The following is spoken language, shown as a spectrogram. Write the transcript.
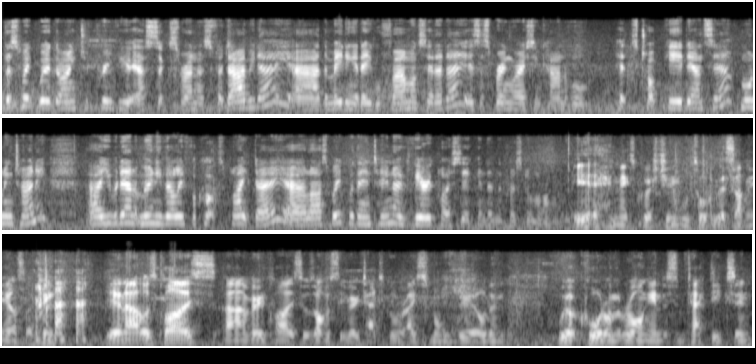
This week we're going to preview our six runners for Derby Day, uh, the meeting at Eagle Farm on Saturday as the Spring Racing Carnival hits top gear down south. Morning, Tony. Uh, you were down at Moonee Valley for Cox Plate Day uh, last week with Antino, very close second in the Crystal Mile. Yeah, next question. We'll talk about something else, I think. yeah, no, it was close, uh, very close. It was obviously a very tactical race, small field, and we got caught on the wrong end of some tactics. And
